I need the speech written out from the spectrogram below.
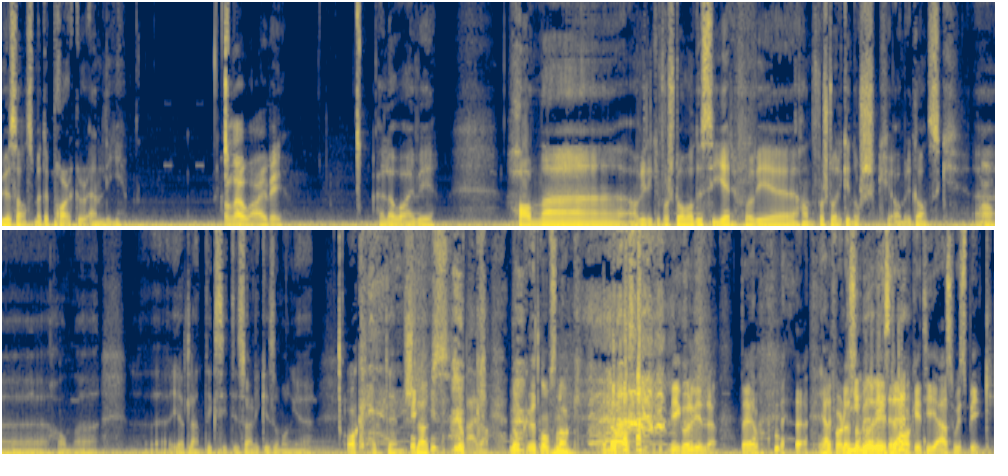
USA som heter Parker and Lee. Hello, Ivy. Hello, Ivy. Han, eh, han vil ikke forstå hva du sier, for vi, han forstår ikke norsk-amerikansk. Eh, han eh, I Atlantic City så er det ikke så mange okay. av den slags. nok, da. nok utenomsnakk. Vi går videre. Det, Ja, det føles vi som vi reiser tilbake i tid as we speak.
